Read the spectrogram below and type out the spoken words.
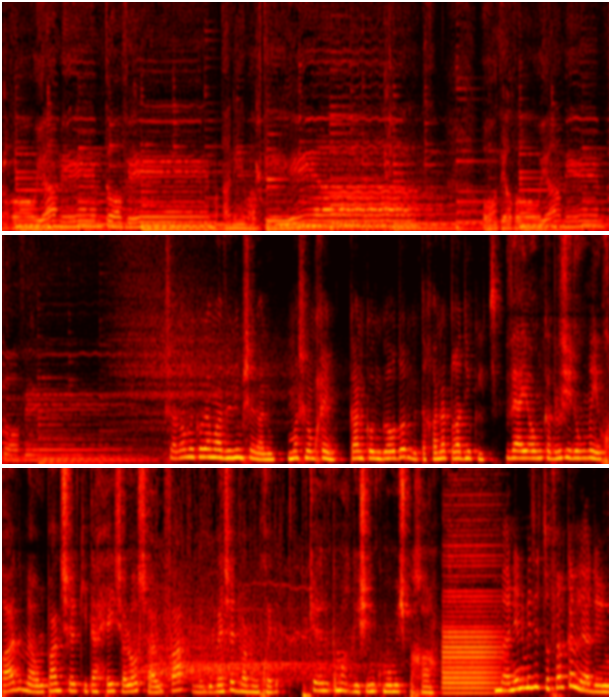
יבואו ימים טובים, אני מבטיח. עוד יבואו ימים טובים. שלום לכל המאזינים שלנו, מה שלומכם? כאן קון גורדון מתחנת רדיו קידס. והיום קבלו שידור מיוחד מהאולפן של כיתה ה'3 האלופה המגובשת והמאוחדת. כן, גם מרגישים כמו משפחה. מעניין מי זה צופר כאן לידינו.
